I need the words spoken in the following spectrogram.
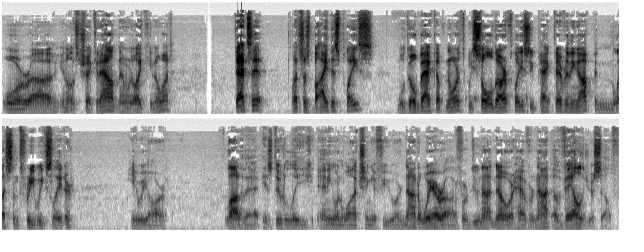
or, uh, you know, let's check it out. And then we're like, you know what, that's it. Let's just buy this place. We'll go back up north. We sold our place. We packed everything up. And less than three weeks later, here we are A lot of that is due to Lee. Anyone watching, if you are not aware of, or do not know, or have not availed yourself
